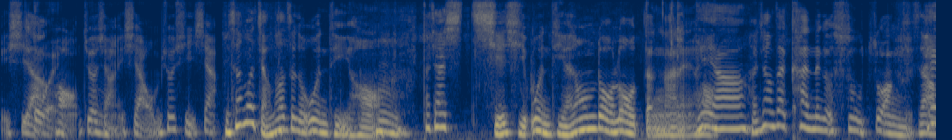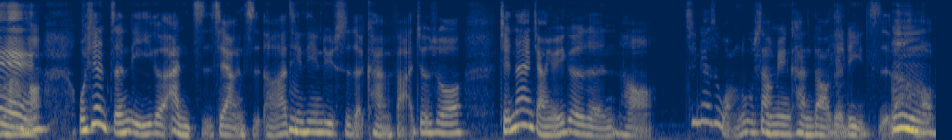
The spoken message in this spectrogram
一下对哈，就要想一下。我们休息一下。你知道吗？讲到这个问题哈，嗯大家写起问题还用漏漏等啊嘞，哈对啊很像在看那个诉状，你知道吗？哈，我现在整理一个案子这样子啊，听听律师的看法，就是说，简单来讲，有一个人哈。这应该是网络上面看到的例子了嗯、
